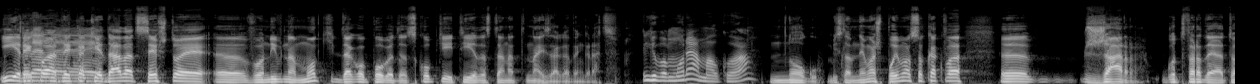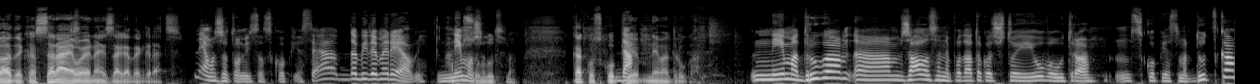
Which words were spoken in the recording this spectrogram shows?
И рекоа дека ќе дадат се што е, во нивна моќ да го победат Скопје и тие да станат најзагаден град. Љуба мора малку, а? Многу. Мислам, немаш поима со каква е, жар го тврдеа тоа дека Сараево е најзагаден град. Не може тоа ни со Скопје. Сега да бидеме реални. Не може. Апсолутно. Како Скопје Да. нема друго. Нема друго, жалосен е податокот што и ова утро Скопје смрдуцка,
